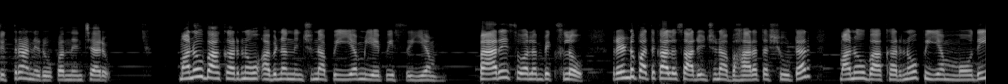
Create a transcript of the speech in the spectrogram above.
చిత్రాన్ని రూపొందించారు. మను బాకర్ను అభినందించిన పీఎం ఏపీ సీఎం. ప్యారిస్ ఒలింపిక్స్లో రెండు పథకాలు సాధించిన భారత షూటర్ మను బాకర్ను PM Modi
